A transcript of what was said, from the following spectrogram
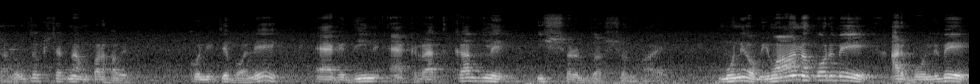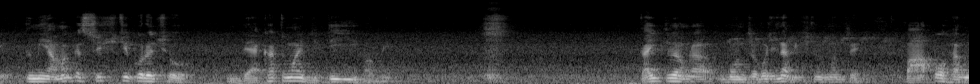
তাহলেও তো সেটার নাম করা হবে? কলিতে বলে, একদিন এক রাত কাঁদলে ঈশ্বরের দর্শন হয়। মনে অভিমান করবে আর বলবে, তুমি আমাকে সৃষ্টি করেছ, দেখা তোমায় দিতেই হবে। তাই তো আমরা মন্ত্র করি না বিষ্ণুর মন্ত্রে। পাপহং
